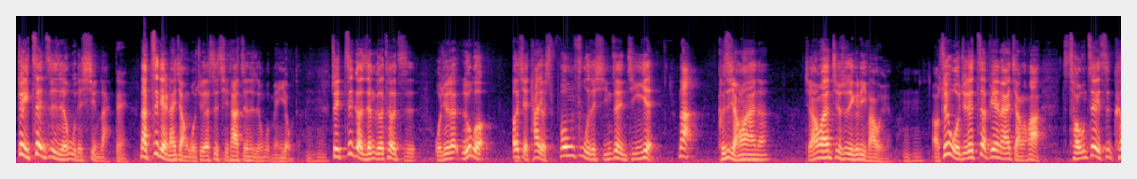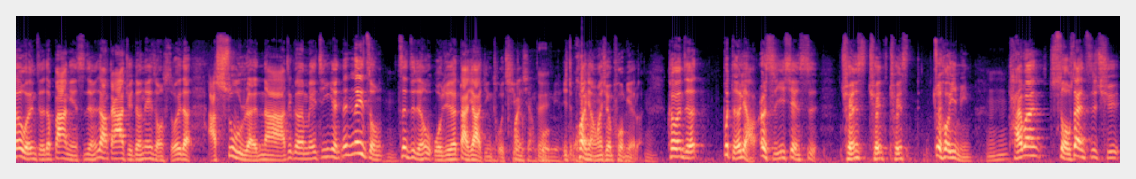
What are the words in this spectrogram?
对政治人物的信赖。对，那这点来讲，我觉得是其他政治人物没有的。所以这个人格特质，我觉得如果而且他有丰富的行政经验，那可是蒋万安呢？蒋万安就是一个立法委员。嗯哼，啊，所以我觉得这边来讲的话，从这次柯文哲的八年时间，让大家觉得那种所谓的啊素人呐、啊，这个没经验，那那种政治人物，我觉得大家已经唾弃了，幻想破灭，已经幻想完全破灭了。柯文哲不得了，二十一县市全全全最后一名，台湾首善之区，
